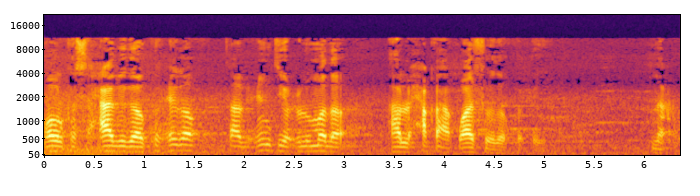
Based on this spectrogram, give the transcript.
qowlka saxaabiga ku xiga taabiciinta iyo culimmada ahlu xaqa aqwaashooda ku xiga nacam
